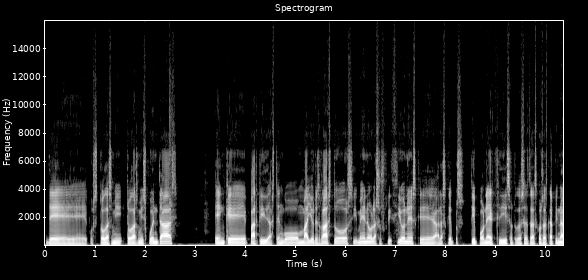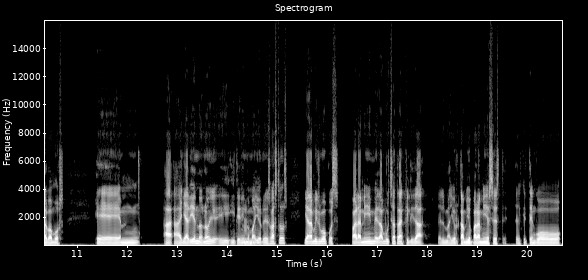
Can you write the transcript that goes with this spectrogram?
de pues, todas, mi, todas mis cuentas, en qué partidas tengo mayores gastos y menos, las suscripciones que a las que pues tipo Netflix o todas estas cosas que al final vamos em, añadiendo ¿no? y, teniendo mayores gastos y ahora mismo pues para mí me da mucha tranquilidad. El mayor cambio para mí es este, el que tengo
